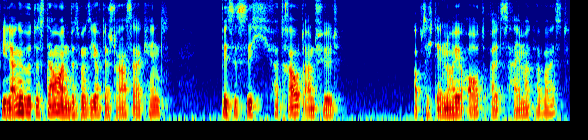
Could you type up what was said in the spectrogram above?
Wie lange wird es dauern, bis man sich auf der Straße erkennt, bis es sich vertraut anfühlt, ob sich der neue Ort als Heimat erweist?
